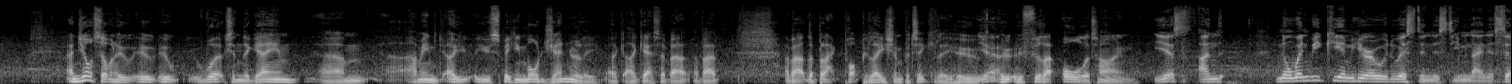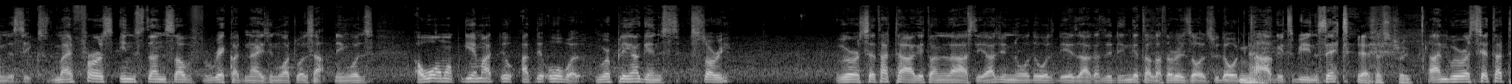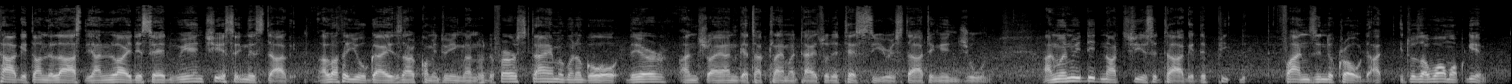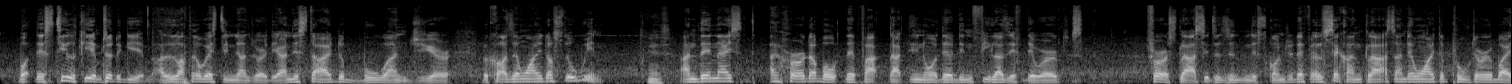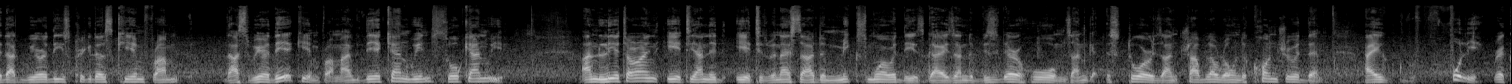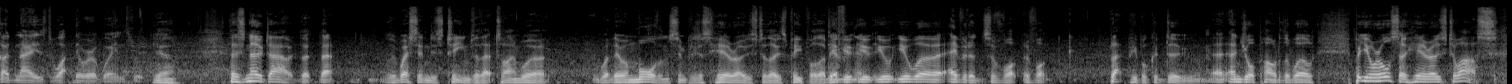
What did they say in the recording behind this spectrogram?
And you're someone who, who, who works in the game. Um, I mean, are you, are you speaking more generally, I, I guess, about, about, about the black population, particularly, who, Yeah. who, who feel that all the time? Yes, and you know, when we came here with West Indies team in 1976, my first instance of recognizing what was happening was a warm-up game at the, at the Oval. We were playing against Surrey, we were set a target on last year. As you know, those days, because they didn't get a lot of results without no. targets being set. Yes, that's true. And we were set a target on the last day, and Lloyd said, We ain't chasing this target. A lot of you guys are coming to England for the first time. We're going to go there and try and get acclimatized for the test series starting in June. And when we did not chase the target, the, the fans in the crowd, uh, it was a warm up game. But they still came to the game. A lot of West Indians were there, and they started to boo and jeer because they wanted us to win. Yes. And then I, I heard about the fact that, you know, they didn't feel as if they were first class citizens in this country. They felt second class and they wanted to prove to everybody that where these cricketers came from, that's where they came from. And they can win, so can we. And later on in 80 and the 80s, when I started to mix more with these guys and to visit their homes and get the stories and travel around the country with them, I fully recognized what they were going through. Yeah. There's no doubt that, that the West Indies teams at that time were well, they were more than simply just heroes to those people. I mean, you, you, you, you, were evidence of what of what black people could do, and you're part of the world. But you were also heroes to us.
